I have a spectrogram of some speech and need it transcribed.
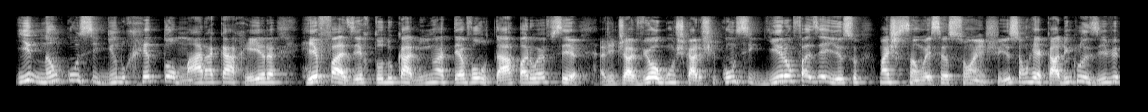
e não conseguindo retomar a carreira, refazer todo o caminho até voltar para o UFC. A gente já viu alguns caras que conseguiram fazer isso, mas são exceções. Isso é um recado, inclusive,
